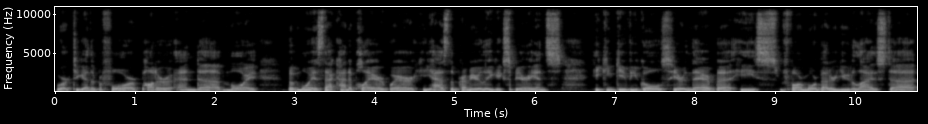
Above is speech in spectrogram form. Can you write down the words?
worked together before, Potter and uh, Mooy. But Mooy is that kind of player where he has the Premier League experience. He can give you goals here and there, but he's far more better utilized uh,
